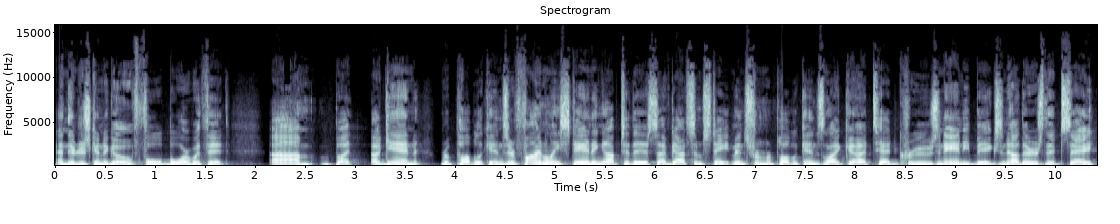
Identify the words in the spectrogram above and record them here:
and they're just going to go full bore with it. Um, but again, Republicans are finally standing up to this. I've got some statements from Republicans like uh, Ted Cruz and Andy Biggs and others that say,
